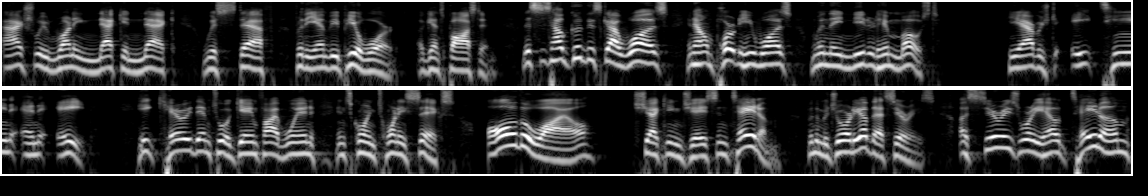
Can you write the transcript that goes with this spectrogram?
actually running neck and neck with Steph for the MVP award against Boston. This is how good this guy was and how important he was when they needed him most. He averaged 18 and 8. He carried them to a game 5 win and scoring 26, all the while checking Jayson Tatum for the majority of that series. A series where he held Tatum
